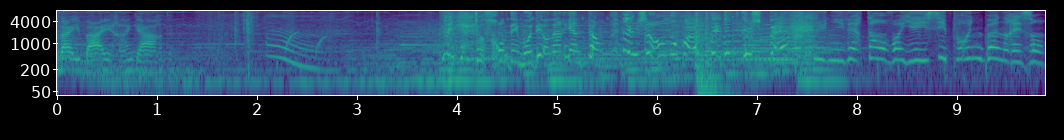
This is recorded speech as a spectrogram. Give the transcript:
Bye bye, ringarde. Mes gâteaux seront démodés en un rien de temps. Les gens n'ont pas assez de ce que je fais. L'univers t'a envoyé ici pour une bonne raison.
